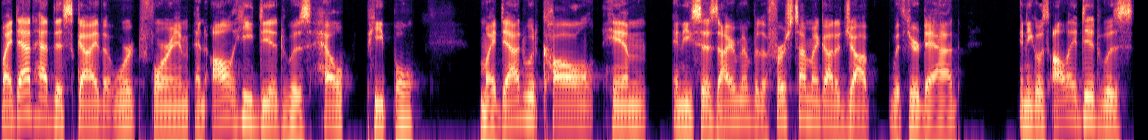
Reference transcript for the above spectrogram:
My dad had this guy that worked for him, and all he did was help people. My dad would call him and he says, I remember the first time I got a job with your dad. And he goes, All I did was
